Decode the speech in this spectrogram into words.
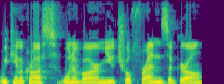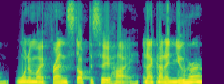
we came across one of our mutual friends, a girl. One of my friends stopped to say hi. And I kind of knew her,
